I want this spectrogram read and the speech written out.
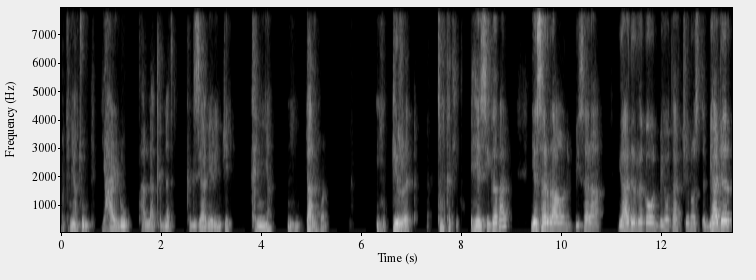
ምክንያቱም የኃይሉ ታላቅነት ከእግዚአብሔር እንጂ ከኛ እንዳልሆነ እንዲረዳ ትምክት ይሄ ሲገባል የሰራውን ቢሰራ ያደረገውን በህይወታችን ውስጥ ቢያደርግ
